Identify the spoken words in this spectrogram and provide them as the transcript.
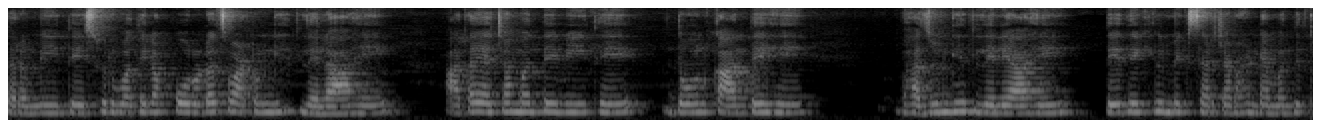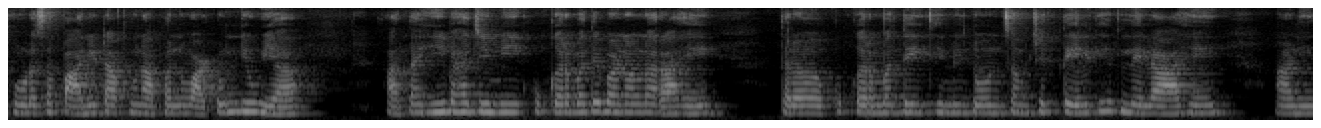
तर मी ते सुरुवातीला कोरडंच वाटून घेतलेलं आहे. आता याच्यामध्ये मी इथे दोन कांदे हे भाजून घेतलेले आहे. ते देखील मिक्सरच्या भांड्यामध्ये थोडंसं पाणी टाकून आपण वाटून घेऊया. आता ही भाजी मी कुकरमध्ये बनवणार आहे. तर कुकरमध्ये इथे मी दोन चमचे तेल घेतलेलं आहे. आणि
